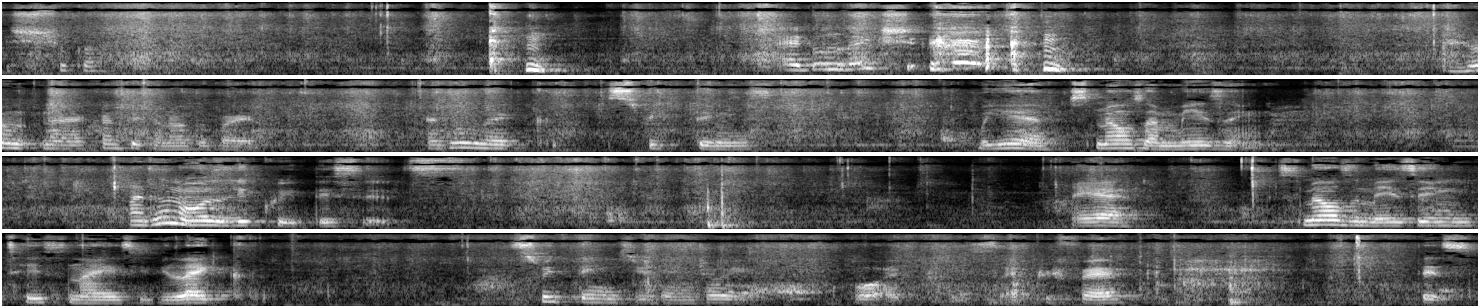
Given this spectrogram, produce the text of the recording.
The, sugar. I don't like sugar. I don't, no, I can't take another bite. I don't like sweet things. But yeah, smells amazing. I don't know what liquid this is. Yeah, smells amazing, tastes nice. If you like sweet things, you'd enjoy it. But I, I prefer this.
